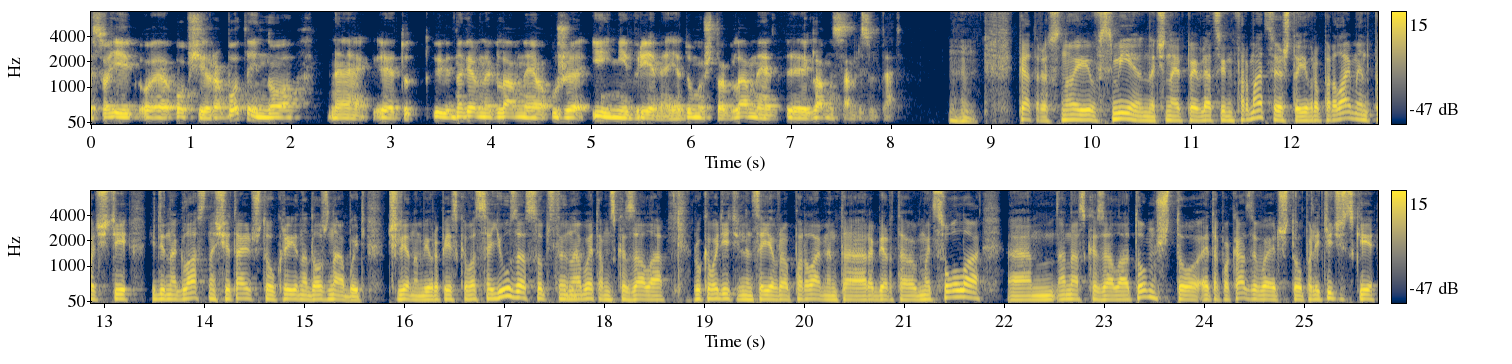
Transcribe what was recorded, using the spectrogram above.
своей общей работой, но тут, наверное, главное уже и не время. Я думаю, что главное, главный сам результат. Петрос, ну и в СМИ начинает появляться информация, что Европарламент почти единогласно считает, что Украина должна быть членом Европейского Союза. Собственно, об этом сказала руководительница Европарламента Роберта Мецола. Эм, она сказала о том, что это показывает, что политически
